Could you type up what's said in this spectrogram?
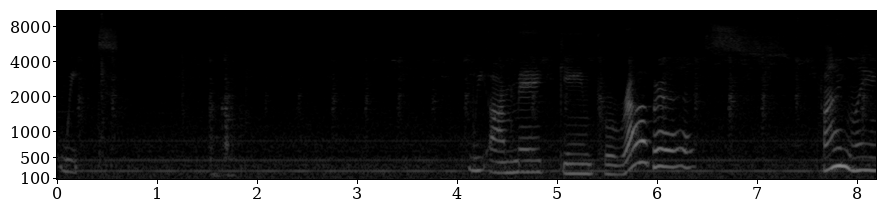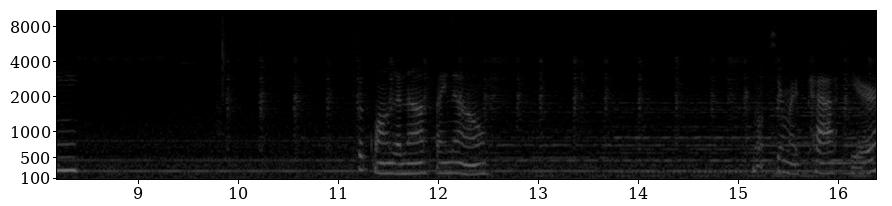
Sweet. We are making progress. Finally. Long enough, I know. Come up through my path here.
